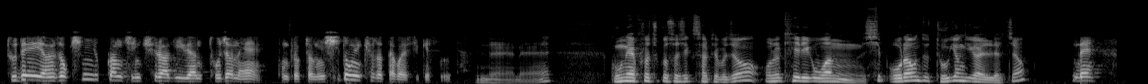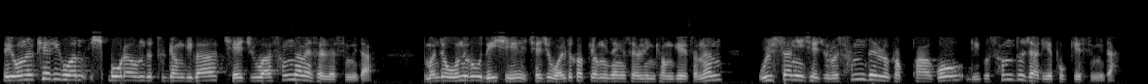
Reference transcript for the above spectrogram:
두 대회 연속 16강 진출하기 위한 도전에 본격적인 시동이 켜졌다고 할 수 있겠습니다. 네, 네. 국내 프로축구 소식 살펴보죠. 오늘 K리그 1 15라운드 두 경기가 열렸죠? 네. 오늘 K리그 1 15라운드 두 경기가 제주와 성남에서 열렸습니다. 먼저 오늘 오후 4시 제주 월드컵 경기장에서 열린 경기에서는 울산이 제주를 3대1로 격파하고 리그 선두 자리에 복귀했습니다.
